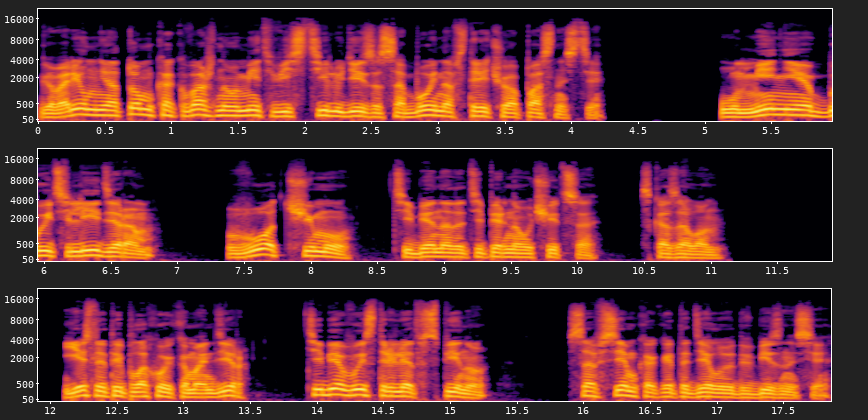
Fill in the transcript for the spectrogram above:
говорил мне о том, как важно уметь вести людей за собой навстречу опасности. «Умение быть лидером — вот чему тебе надо теперь научиться», — сказал он. Если ты плохой командир, тебе выстрелят в спину, совсем как это делают в бизнесе.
